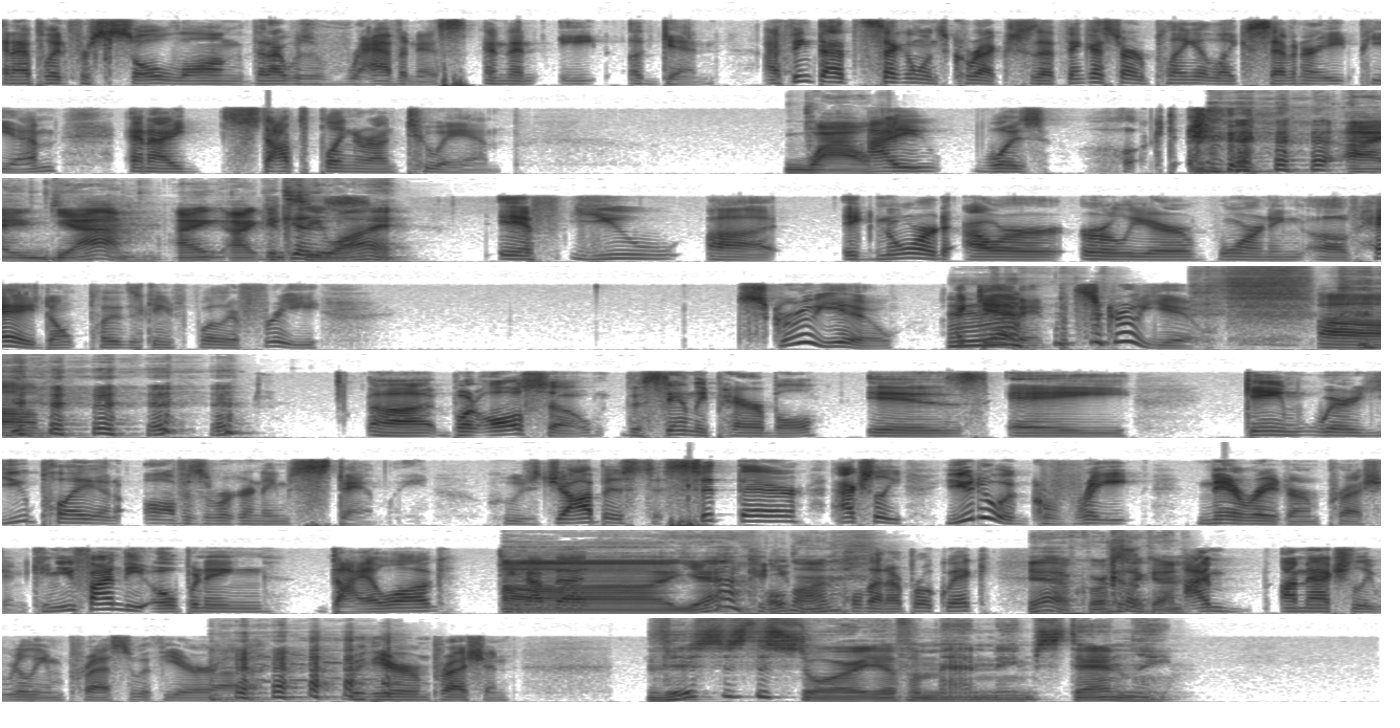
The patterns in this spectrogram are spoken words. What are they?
and I played for so long that I was ravenous and then ate again. I think that second one's correct because I think I started playing at like 7 or 8 p.m. and I stopped playing around 2 a.m. Wow. I was hooked. I yeah, I I can see why. if you uh, ignored our earlier warning of, hey, don't play this game spoiler free, screw you. I get it, but screw you. Um, uh, but also, the Stanley Parable is a game where you play an office worker named Stanley, whose job is to sit there. Actually, you do a great narrator impression. Can you find the opening dialogue? Do you have that? Uh, yeah. Could hold you on. pull that up real quick? Yeah, of course I can. I'm I'm actually really impressed with your uh, with your impression. This is the story of a man named Stanley.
